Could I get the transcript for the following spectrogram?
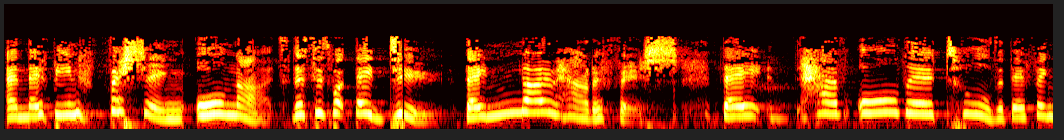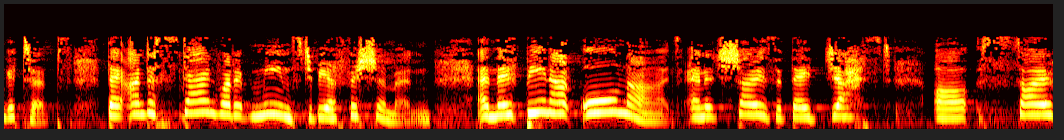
and they've been fishing all night. This is what they do. They know how to fish. They have all their tools at their fingertips. They understand what it means to be a fisherman. And they've been out all night and it shows that they just are so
